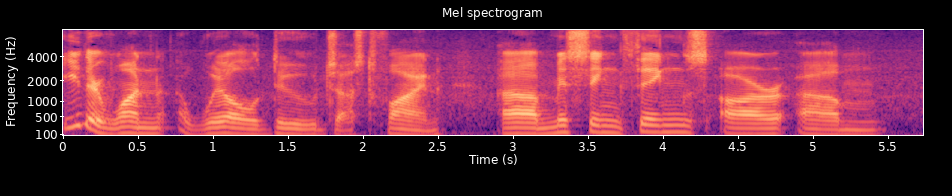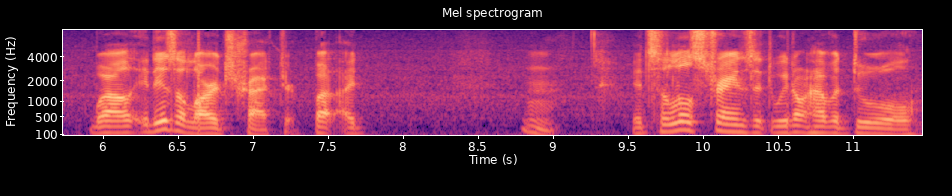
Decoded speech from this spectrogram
either one will do just fine. Uh, missing things are, um, well, it is a large tractor, but I, hmm, it's a little strange that we don't have a dual,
